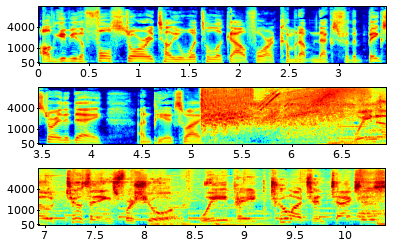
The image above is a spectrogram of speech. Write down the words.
I'll give you the full story, tell you what to look out for coming up next for the big story of the day on PXY. We know two things for sure. We pay too much in taxes,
